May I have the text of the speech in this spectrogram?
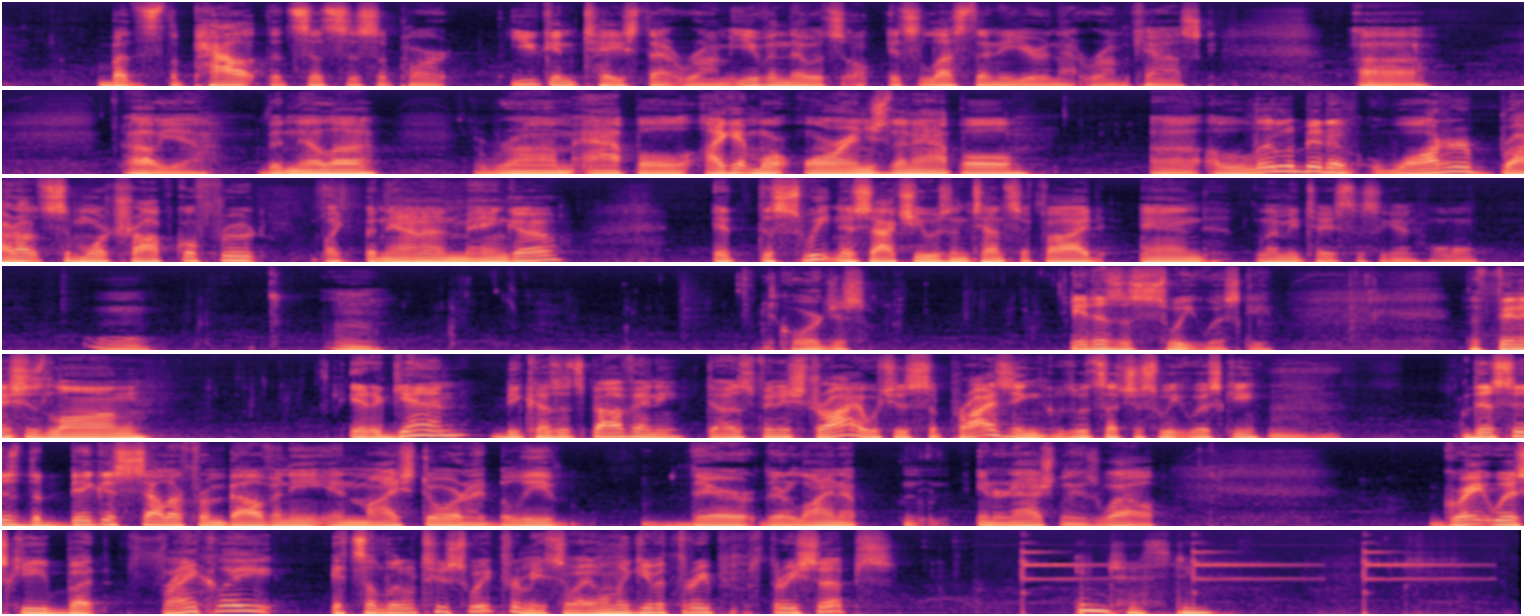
but it's the palate that sets this apart. You can taste that rum, even though it's it's less than a year in that rum cask. Uh, oh yeah, vanilla, rum, apple. I get more orange than apple. Uh, a little bit of water brought out some more tropical fruit, like banana and mango. It the sweetness actually was intensified. And let me taste this again. Hold on. Gorgeous. It is a sweet whiskey. The finish is long. It again, because it's Balvenie, does finish dry, which is surprising with such a sweet whiskey. Mm-hmm. This is the biggest seller from Balvenie in my store, and I believe their their lineup internationally as well. Great whiskey, but frankly, it's a little too sweet for me, so I only give it three three sips. Interesting.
